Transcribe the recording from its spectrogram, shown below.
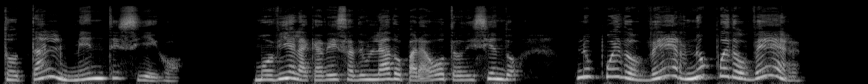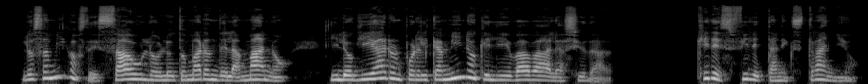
totalmente ciego. Movía la cabeza de un lado para otro, diciendo No puedo ver, no puedo ver. Los amigos de Saulo lo tomaron de la mano y lo guiaron por el camino que llevaba a la ciudad. ¡Qué desfile tan extraño!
